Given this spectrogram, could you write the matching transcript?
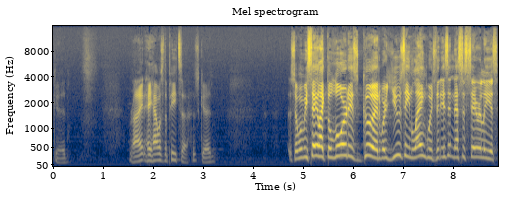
Good. Right? Hey, how was the pizza? It's good. So when we say, like, the Lord is good, we're using language that isn't necessarily as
